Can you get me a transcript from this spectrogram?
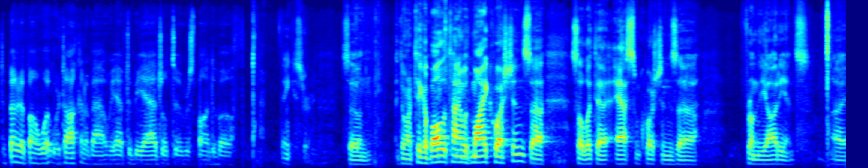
depending upon what we're talking about, we have to be agile to respond to both. Thank you, sir. So I don't want to take up all the time with my questions, uh, so I'd like to ask some questions uh, from the audience. Uh,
